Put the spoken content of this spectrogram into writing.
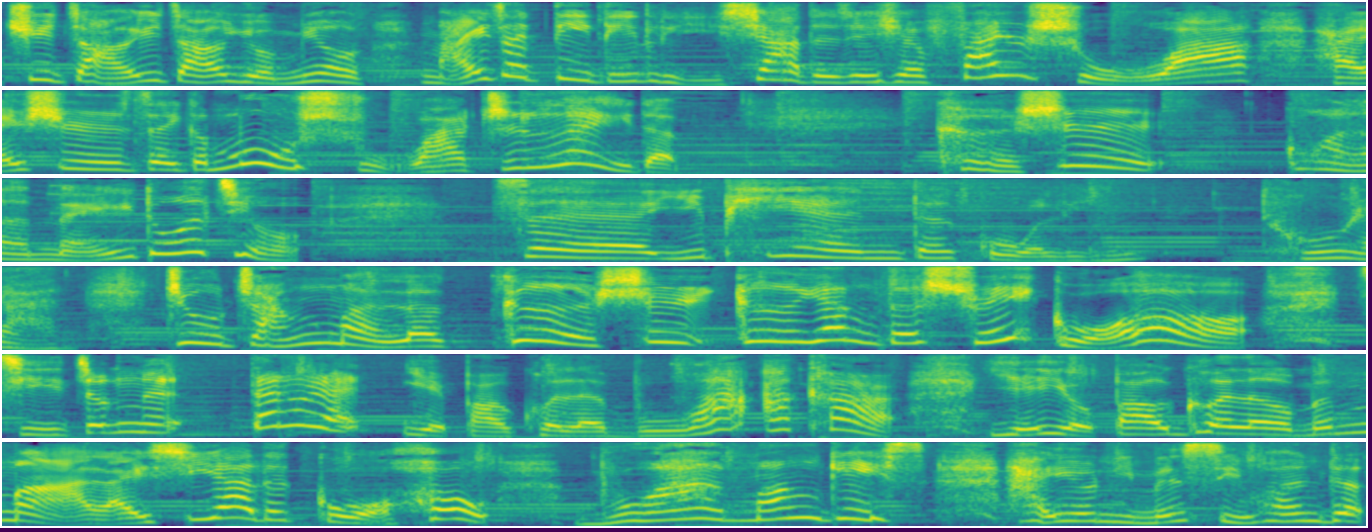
去找一找有没有埋在地底里下的这些番薯啊，还是这个木薯啊之类的。可是过了没多久。这一片的果林。突然就长满了各式各样的水果，其中呢，当然也包括了布瓦阿卡尔，也有包括了我们马来西亚的果后布瓦 mangis，还有你们喜欢的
